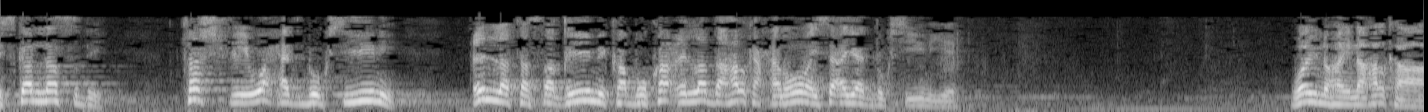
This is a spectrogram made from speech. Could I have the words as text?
iska nasbi. Tashfi waxaad bogsiini. Cilata saqiimi ka buka cilada halka xanuunaysa ayaad bogsiiniye. Waynu haynaa halkaa.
